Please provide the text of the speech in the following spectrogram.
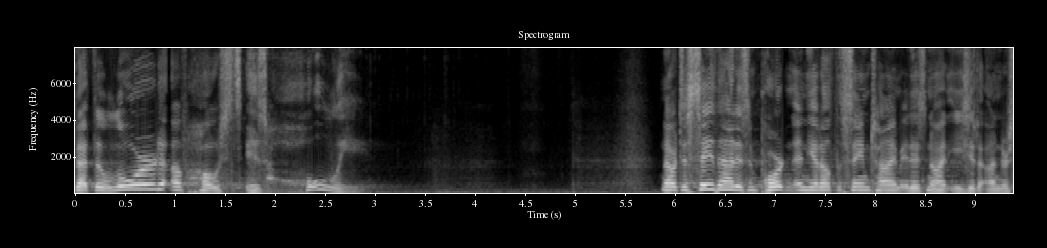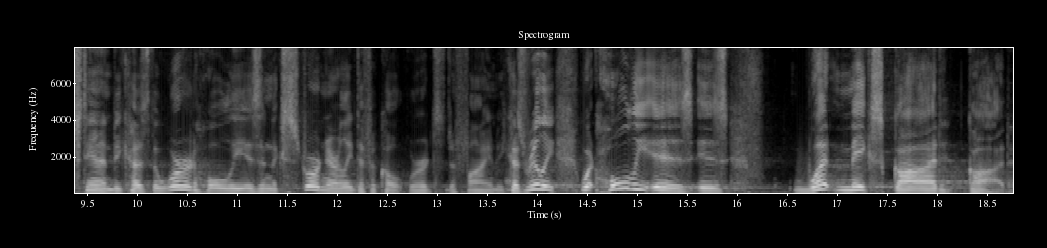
that the Lord of hosts is holy. Now, to say that is important, and yet at the same time, it is not easy to understand because the word holy is an extraordinarily difficult word to define. Because really, what holy is, is what makes God God.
